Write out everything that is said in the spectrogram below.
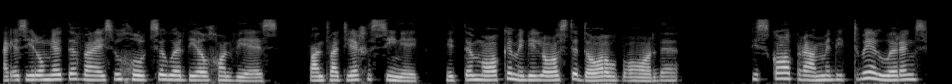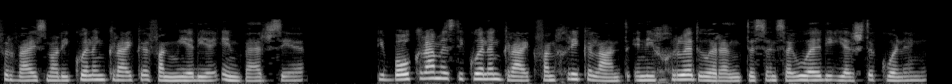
Ek is hier om jou te wijs hoe God sy oordeel gaan wees, want wat jy gezien het, het te maken met die laaste dag op aarde. Die skaapram met die twee hoorings verwijs naar die koninkryke van Medië en Persie. Die bolkram is die koninkrijk van Griekenland en die groot ooring tussen sy oe die eerste koning.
